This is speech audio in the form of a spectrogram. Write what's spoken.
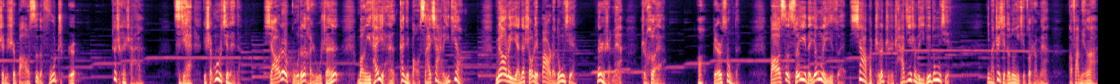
甚至是宝四的符纸。这是干啥呀？四姐，你什么时候进来的？小六鼓捣得很入神，猛一抬眼看见宝四，还吓了一跳，瞄了一眼他手里抱着的东西，那是什么呀？纸鹤呀？哦，别人送的。宝四随意的应了一嘴，下巴指了指茶几上的一堆东西。你把这些都弄一起做什么呀？搞发明啊？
